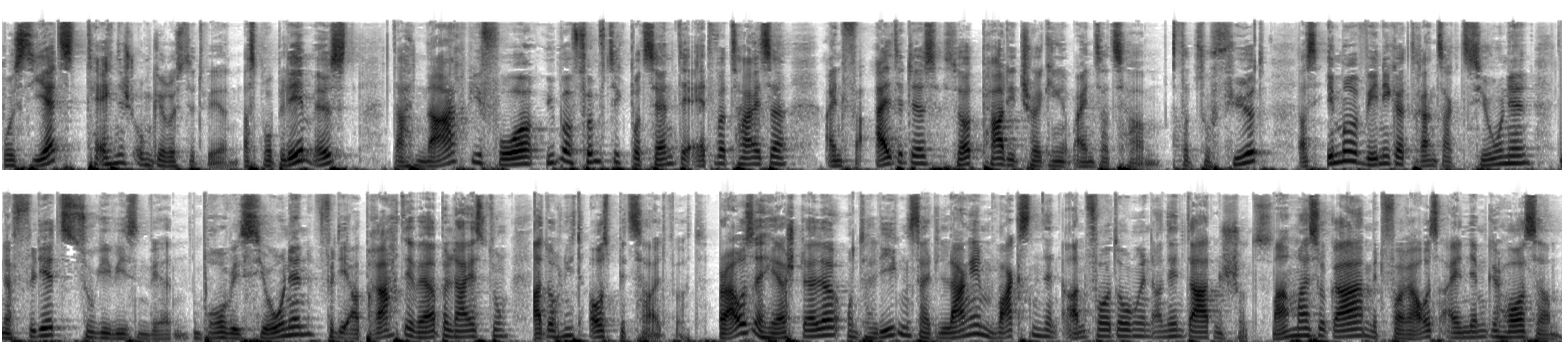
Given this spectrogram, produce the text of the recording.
muss jetzt technisch umgerüstet werden. Das Problem ist, dass nach wie vor über 50% der Advertiser ein veraltetes Third-Party-Tracking im Einsatz haben, was dazu führt, dass immer weniger Transaktionen in Affiliates zugewiesen werden und Provisionen für die erbrachte Werbeleistung dadurch nicht ausbezahlt wird. Browserhersteller unterliegen seit langem wachsenden Anforderungen an den Datenschutz, manchmal sogar mit vorauseilendem Gehorsam,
